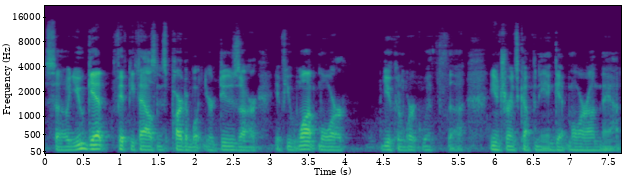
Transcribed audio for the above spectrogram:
So you get fifty thousand as part of what your dues are. If you want more, you can work with uh, the insurance company and get more on that.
